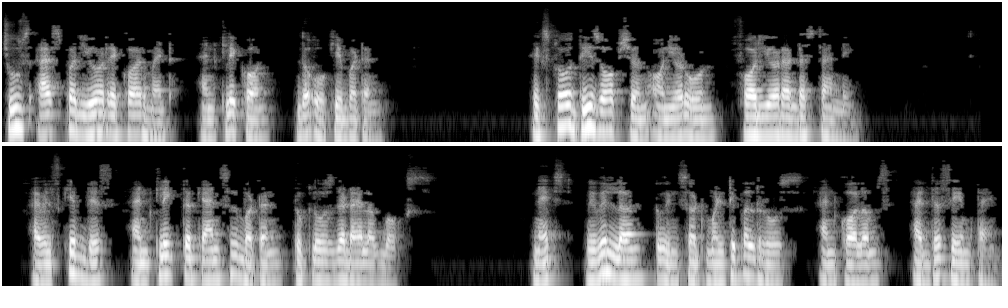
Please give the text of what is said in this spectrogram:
choose as per your requirement and click on the OK button. Explore these options on your own for your understanding. I will skip this and click the Cancel button to close the dialog box. Next, we will learn to insert multiple rows and columns at the same time.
